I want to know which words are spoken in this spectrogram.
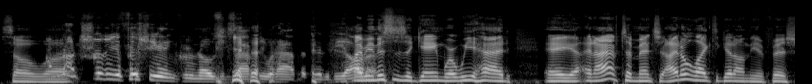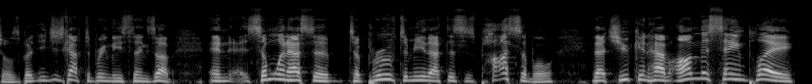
So uh, I'm not sure the officiating crew knows exactly what happened there. To be honest, I mean, this is a game where we had a, and I have to mention, I don't like to get on the officials, but you just have to bring these things up, and someone has to to prove to me that this is possible. That you can have on the same play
